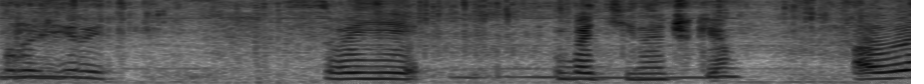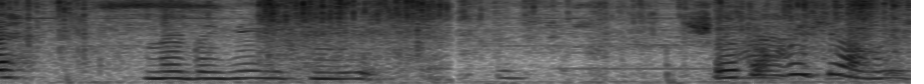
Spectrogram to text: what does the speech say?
перевірити свої ботиночки, але не дає їх міряти. Що ти там витягуєш?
